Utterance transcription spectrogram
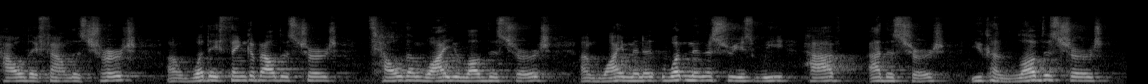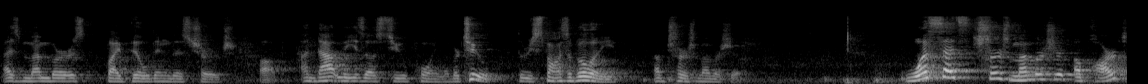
how they found this church, uh, what they think about this church, tell them why you love this church, and why what ministries we have at this church. You can love this church as members by building this church up. And that leads us to point number two the responsibility of church membership. What sets church membership apart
